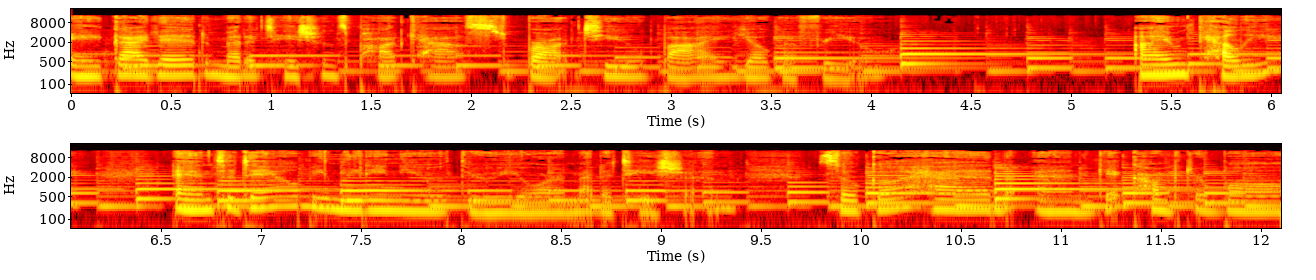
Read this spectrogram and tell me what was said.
a guided meditations podcast brought to you by Yoga for You. I'm Kelly and today I'll be leading you through your meditation. So go ahead and get comfortable,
